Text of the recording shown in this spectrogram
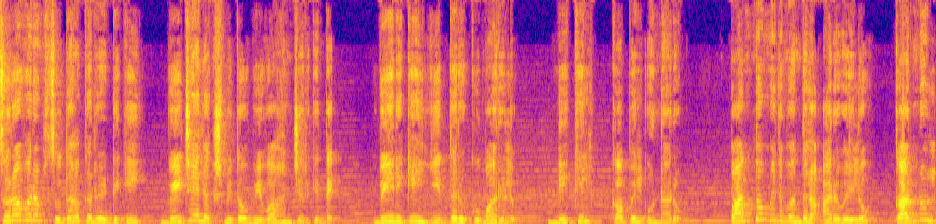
సురవరం సుధాకర్ రెడ్డికి విజయలక్ష్మితో వివాహం జరిగింది. వీరికి ఇద్దరు కుమారులు నిఖిల్ కపిల్ ఉన్నారు. పంతొమ్మిది వందల అరవైలో కర్నూల్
